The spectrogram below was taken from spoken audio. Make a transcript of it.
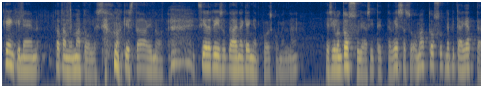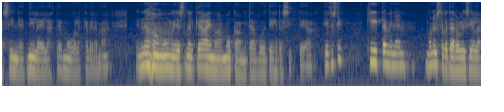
kenkineen tatamimatolle, se on oikeastaan ainoa. Siellä riisutaan aina kengät pois, kun mennään. Ja siellä on tossuja sitten, että vessassa on omat tossut, ne pitää jättää sinne, että niillä ei lähteä muualle kävelemään. Ne on mun mielestä melkein ainoa moka, mitä voi tehdä sitten. Ja tietysti kiittäminen. Mun ystävätär oli siellä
